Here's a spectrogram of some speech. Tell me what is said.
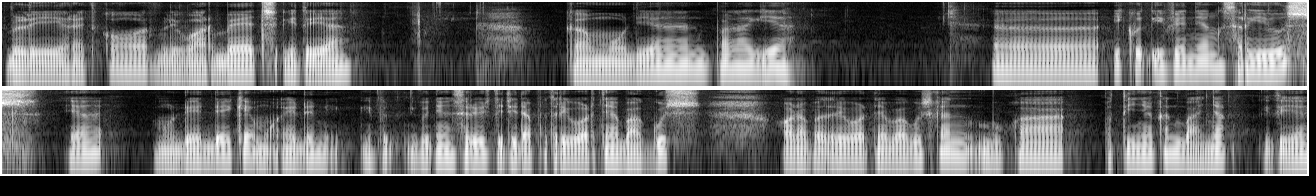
Beli red core beli war badge gitu ya. Kemudian apa lagi ya? Uh, ikut event yang serius ya. Mau Dede kayak mau Eden ikut ikut yang serius jadi dapat rewardnya bagus. Kalau dapat rewardnya bagus kan buka petinya kan banyak gitu ya.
